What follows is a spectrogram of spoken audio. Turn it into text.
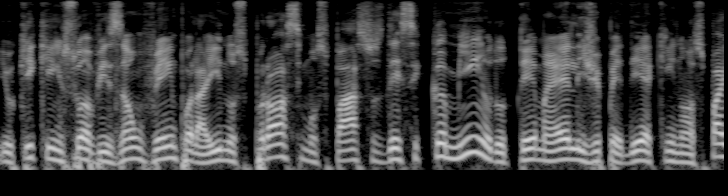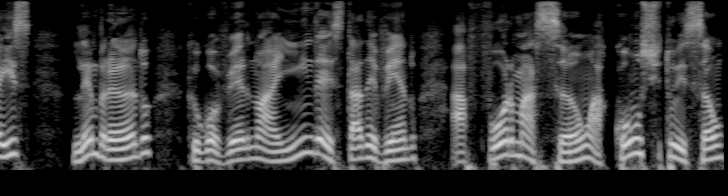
e o que, que, em sua visão, vem por aí nos próximos passos desse caminho do tema LGPD aqui em nosso país? Lembrando que o governo ainda está devendo a formação, a constituição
